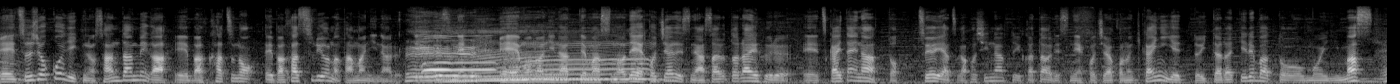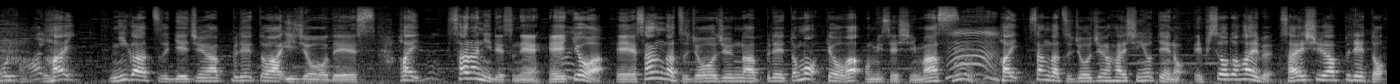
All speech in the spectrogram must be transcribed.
えー通常攻撃の3段目が、えー爆発の、えー爆発するような弾になるっていうですね、えーものになってますのでこちらですねアサルトライフル、えー使いたいなと強いやつが欲しいなという方はですねこちらこの機会にゲットいただければと思います。はい2月下旬アップデートは以上です。はい、さらにですね、えー今日は、えー3月上旬のアップデートも今日はお見せします。はい、3月上旬配信予定のエピソード5最終アップデート、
